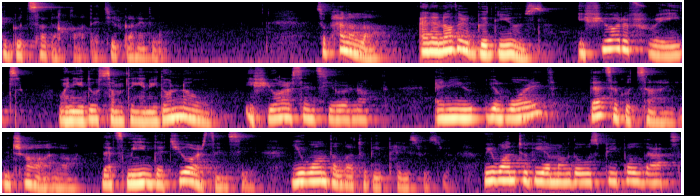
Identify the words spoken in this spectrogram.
a good sadaqah that you're gonna do. Subhanallah. And another good news if you are afraid when you do something and you don't know if you are sincere or not, and you, you're worried, that's a good sign, inshallah. That means that you are sincere. You want Allah to be pleased with you. We want to be among those people that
